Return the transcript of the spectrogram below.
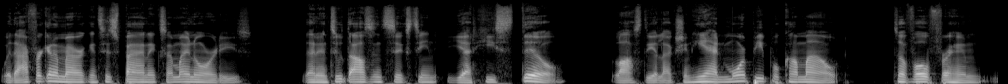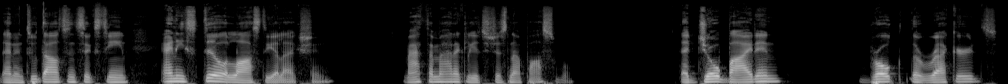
with African Americans, Hispanics, and minorities than in 2016, yet he still lost the election. He had more people come out to vote for him than in 2016, and he still lost the election. Mathematically, it's just not possible. That Joe Biden broke the records,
